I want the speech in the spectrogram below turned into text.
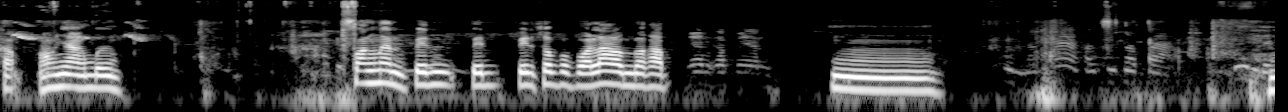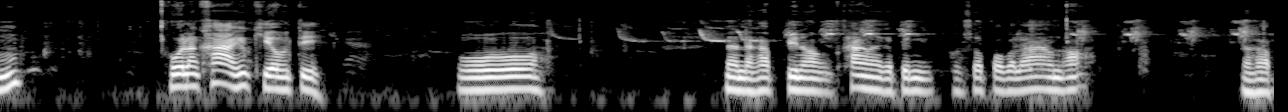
ครับเอาย่างเบิ่งฟังนั่นเป็นเป็นเป็นสปปลาวแม่นบ่ครับ แม่นครับแม่นอืมพุ่นราคาเขาสิกระบะพุ่นหืมโหหลังคาเขียวๆติจ้ะโอ้ นั่นแหละครับ พี่น้องทางนั้นก็เป็นสปปลาวเนาะนะครับ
